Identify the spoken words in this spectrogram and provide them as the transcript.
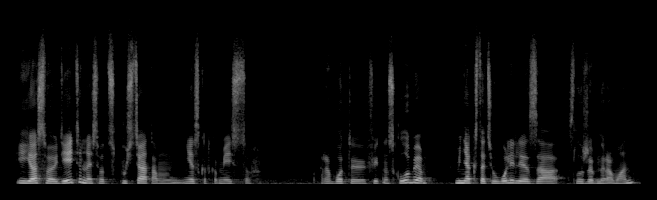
И я свою деятельность вот спустя там несколько месяцев работы в фитнес-клубе. Меня, кстати, уволили за служебный роман.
